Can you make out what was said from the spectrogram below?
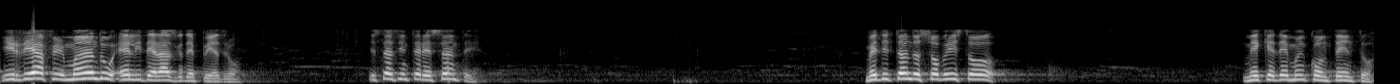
e reafirmando o liderazgo de Pedro. Isso é interessante. Meditando sobre isto, me quedei muito contento,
